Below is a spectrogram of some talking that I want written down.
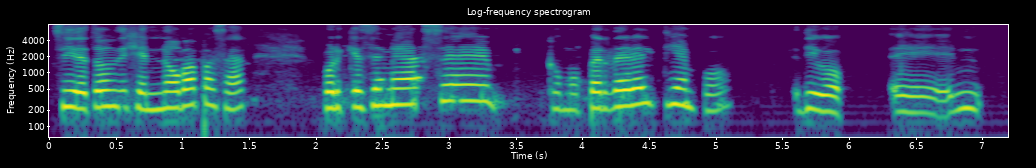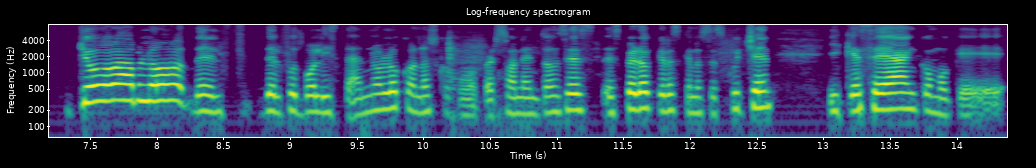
sí, de todos dije, no va a pasar, porque se me hace como perder el tiempo, digo, eh, yo hablo del, futbolista, no lo conozco como persona, entonces espero que los que nos escuchen y que sean como que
